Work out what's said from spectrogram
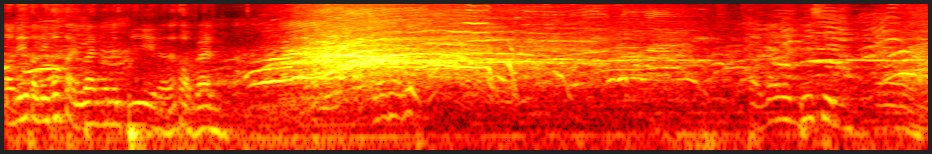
ตอนนี้ตอนนี้เขาใส่แว่นก็เป็นพี่แต่ถ้าถอดแว่นถอดแว่นเป็นพี่ชินเออ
